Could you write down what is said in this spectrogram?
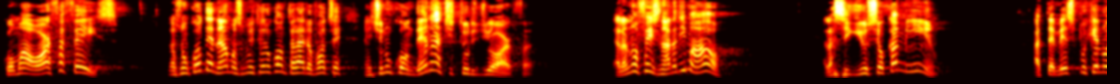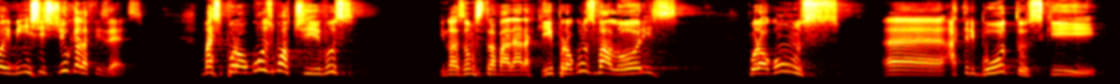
como a órfã fez. Nós não condenamos, muito pelo contrário, eu vou dizer, a gente não condena a atitude de órfã. Ela não fez nada de mal. Ela seguiu o seu caminho. Até mesmo porque Noemi insistiu que ela fizesse. Mas por alguns motivos, e nós vamos trabalhar aqui, por alguns valores, por alguns é, atributos que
